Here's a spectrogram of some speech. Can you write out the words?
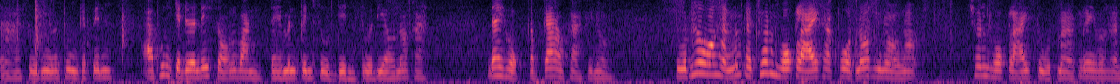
นะคะสูตรนี้มันพิ่งจะเป็นอ่าพิ่งจะเดินได้2วัน แต่มันเป็นสูตรเด่นตัวเดียวเนาะค่ะ ได้6กับ9ค่ะพี่น้อง สูตรเท่าวังหันมันก็ชนหกหลายค่ะโพดเนาะพี่น้องเนาะชนหกหลายสูตรมากเลยวังหัน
